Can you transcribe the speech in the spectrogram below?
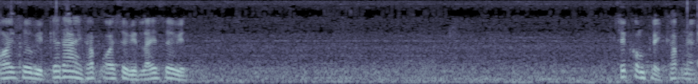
ออยเซอร์วิสก็ได้ครับออยเซอร์วิสไลท์เซอร์วิสเซ็ตคอมเพล็กครับเนี่ย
